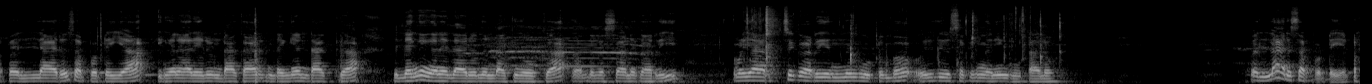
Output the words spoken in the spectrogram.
അപ്പോൾ എല്ലാവരും സപ്പോർട്ട് ചെയ്യുക ഇങ്ങനെ ആരെങ്കിലും ഉണ്ടാക്കാറുണ്ടെങ്കിൽ ഉണ്ടാക്കുക. ഇല്ലെങ്കിൽ ഇങ്ങനെ എല്ലാവരും ഒന്ന് ഉണ്ടാക്കി നോക്കുക. നല്ല രസമാണ് കറി. നമ്മൾ ഈ അരച്ച കറി എന്നും കൂട്ടുമ്പോൾ ഒരു ദിവസമൊക്കെ ഇങ്ങനെയും കൂട്ടാലോ. അപ്പോൾ എല്ലാവരും സപ്പോർട്ട് ചെയ്യട്ടോ.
